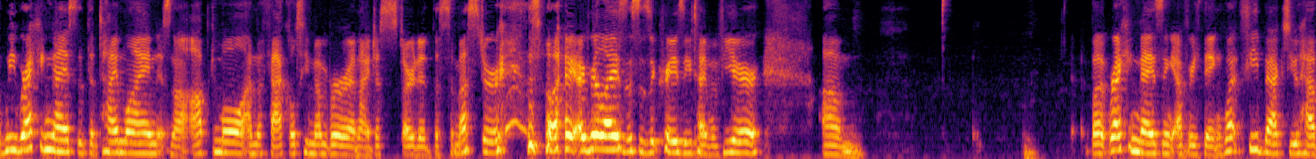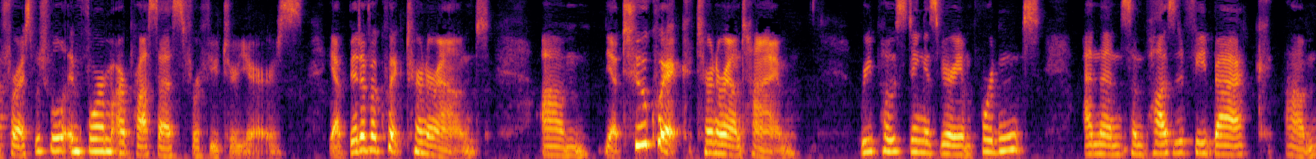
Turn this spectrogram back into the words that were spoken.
we recognize that the timeline is not optimal. I'm a faculty member and I just started the semester. so I, I, realize this is a crazy time of year. Um, but recognizing everything, what feedback do you have for us, which will inform our process for future years? yeah, bit of a quick turnaround. Um, yeah, too quick turnaround time. Reposting is very important. And then some positive feedback, um,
